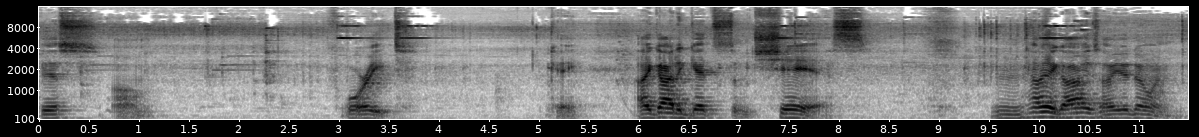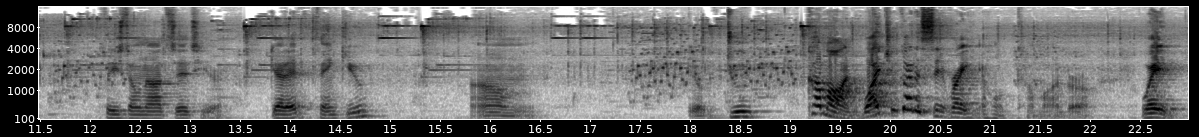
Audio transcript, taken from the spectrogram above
this um, for 8. Okay. I gotta get some chairs. Mm, hey guys, how you doing? Please do not sit here. Get it? Thank you. Um, dude, Come on. Why'd you gotta sit right here? Oh, come on, bro. Wait.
